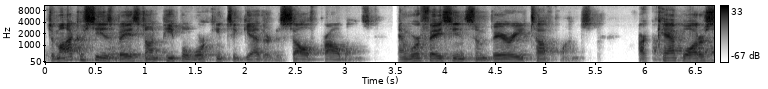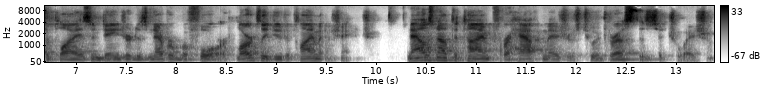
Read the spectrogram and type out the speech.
Democracy is based on people working together to solve problems, and we're facing some very tough ones. Our cap water supply is endangered as never before, largely due to climate change. Now is not the time for half measures to address this situation.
